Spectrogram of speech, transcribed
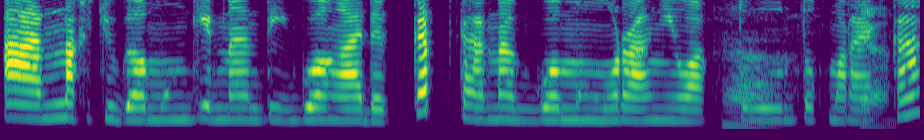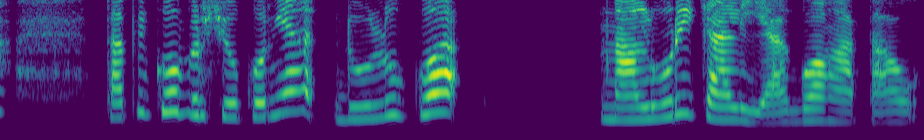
Anak juga mungkin nanti gue nggak deket karena gue mengurangi waktu Ah, untuk mereka. Tapi gue bersyukurnya dulu gue naluri kali ya gue nggak tahu.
